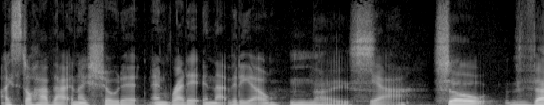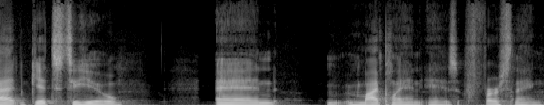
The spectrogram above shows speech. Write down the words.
I still have that and I showed it and read it in that video. Nice. Yeah. So that gets to you. And my plan is first thing,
